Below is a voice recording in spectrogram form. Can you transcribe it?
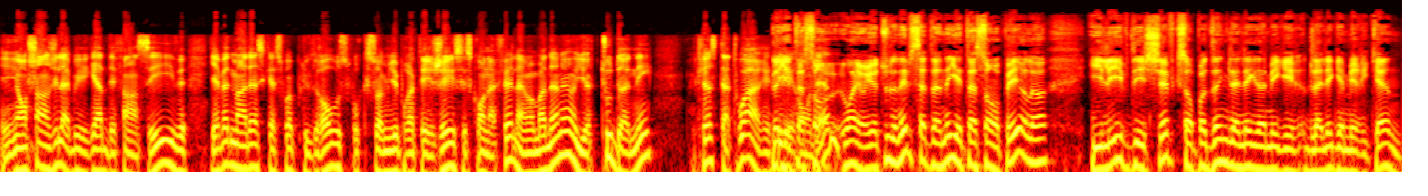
ils ont changé la brigade défensive. Ils avaient demandé à ce qu'elle soit plus grosse pour qu'ils soient mieux protégés. C'est ce qu'on a fait. Là, à un moment donné, il a tout donné. Que là, c'est à toi d'arrêter les son, ouais, il a tout donné, puis cette année, il est à son pire, là. Il livre des chiffres qui sont pas dignes de la Ligue, d'Amé- de la Ligue américaine.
